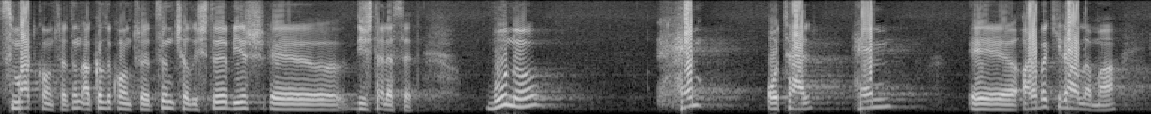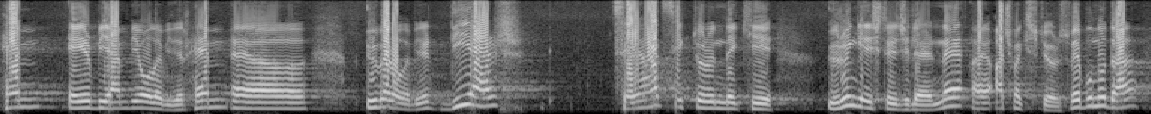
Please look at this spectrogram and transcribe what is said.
smart kontratın, akıllı kontratın çalıştığı bir e, dijital aset. Bunu hem otel, hem e, araba kiralama, hem Airbnb olabilir, hem e, Uber olabilir. Diğer seyahat sektöründeki ürün geliştiricilerine e, açmak istiyoruz. Ve bunu da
